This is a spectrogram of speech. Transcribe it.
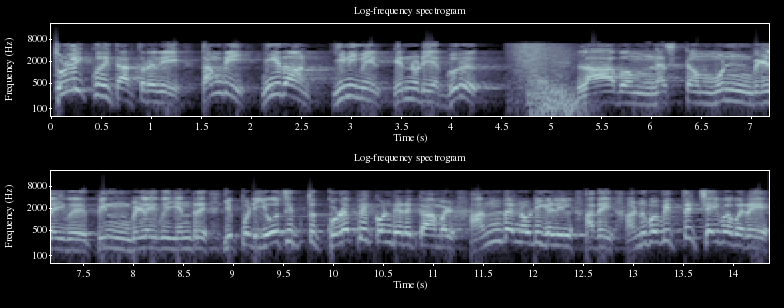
துள்ளி குதித்தார் துறவி. தம்பி நீதான் இனிமேல் என்னுடைய குரு. லாபம் நஷ்டம் முன் விளைவு பின் விளைவு என்று இப்படி யோசித்து குழப்பிக் கொண்டிருக்காமல் அந்த நொடிகளில் அதை அனுபவித்து செய்பவரே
